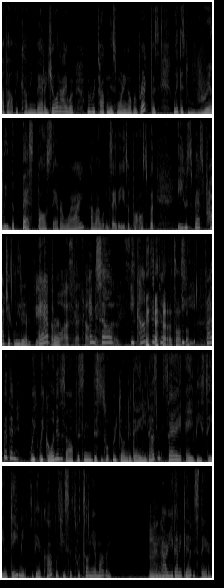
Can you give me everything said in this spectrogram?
about becoming better? Joe and I were we were talking this morning over breakfast with this really the best boss ever, right? I I wouldn't say that he's a boss, but he was the best project leader Didn't like a ever. boss, that's how and good he so was. he comes into That's he- awesome. he- rather than we, we go into his office and this is what we're doing today, and he doesn't say A, B, C, or D needs to be accomplished. He says, "What's on your mind, and Mm. how are you going to get us there?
